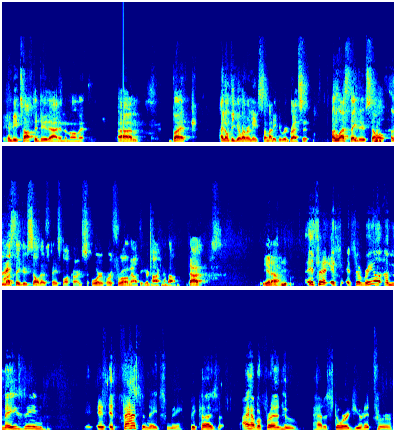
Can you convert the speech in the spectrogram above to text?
it can be tough to do that in the moment. Um, but I don't think you'll ever meet somebody who regrets it, unless they do sell unless they do sell those baseball cards or or throw them out that you're talking about. That you know, it's a it's it's a real amazing it, it fascinates me because i have a friend who had a storage unit for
